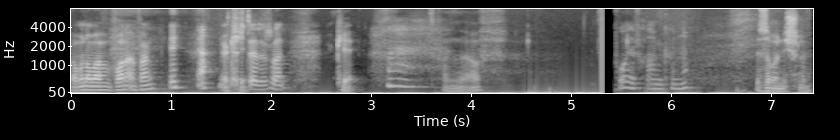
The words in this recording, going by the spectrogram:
wollen wir nochmal von vorne anfangen? ja, an okay. der Stelle schon. Okay. Jetzt passen Sie auf. Vorher fragen können, ne? Ist aber nicht schlimm.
